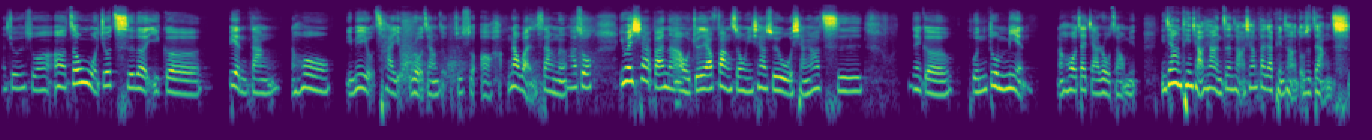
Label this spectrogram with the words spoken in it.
他就是说，呃，中午我就吃了一个便当，然后里面有菜有肉这样子。我就说，哦，好。那晚上呢？他说，因为下班呢，我觉得要放松一下，所以我想要吃那个馄饨面，然后再加肉燥面。你这样听起来好像很正常，像大家平常都是这样吃。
